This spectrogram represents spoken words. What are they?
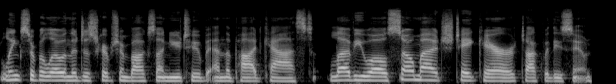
Links are below in the description box on YouTube and the podcast. Love you all so much. Take care. Talk with you soon.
